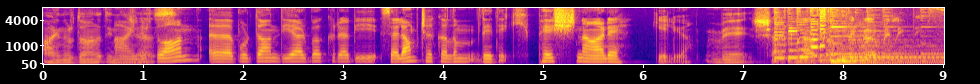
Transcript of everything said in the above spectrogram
Aynur Doğan'ı dinleyeceğiz. Aynur Doğan e, buradan Diyarbakır'a bir selam çakalım dedik. Peşnare geliyor. Ve şarkılardan tekrar birlikteyiz.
